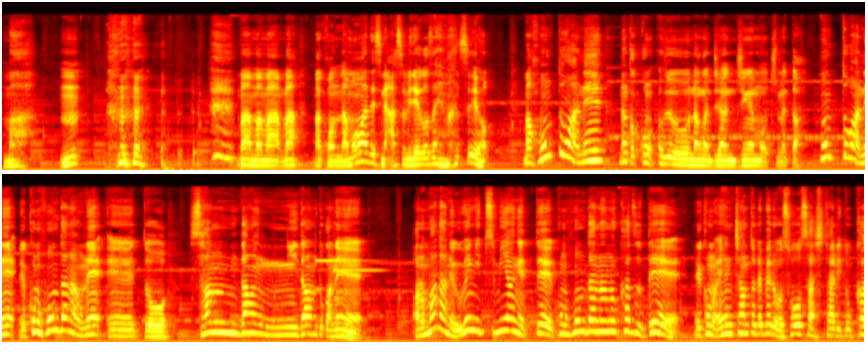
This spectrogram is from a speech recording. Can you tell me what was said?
まあ、んま あまあまあまあ、まあこんなもんはですね、遊びでございますよ。まあ本当はね、なんかこの、なんかじゃん次元も落ちめた。本当はね、この本棚をね、えー、っと、3段、2段とかね、あの、まだね、上に積み上げて、この本棚の数で、このエンチャントレベルを操作したりとか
